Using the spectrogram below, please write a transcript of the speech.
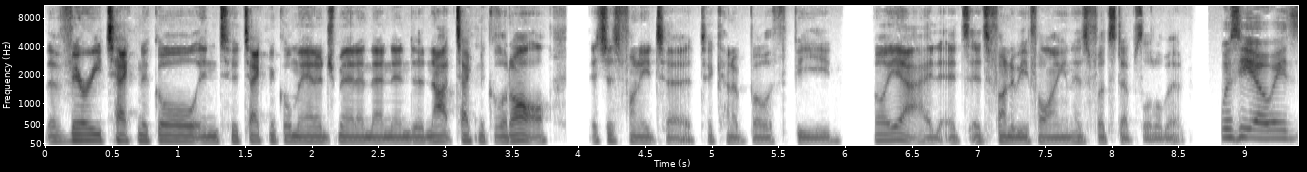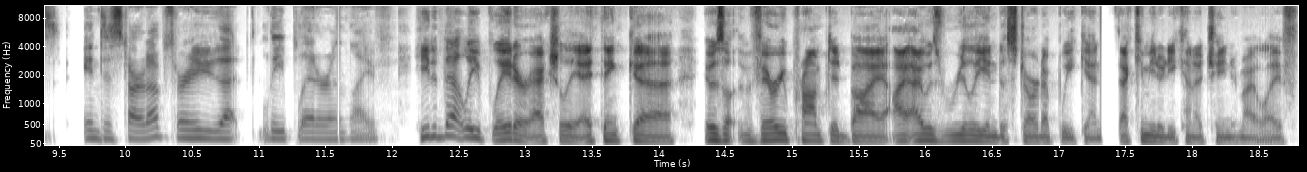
the very technical into technical management and then into not technical at all. It's just funny to to kind of both be well, yeah, it's it's fun to be following in his footsteps a little bit. Was he always into startups or did he do that leap later in life? He did that leap later, actually. I think uh, it was very prompted by I, I was really into Startup Weekend. That community kind of changed my life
